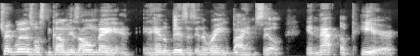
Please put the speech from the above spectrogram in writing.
Trick Williams wants to become his own man and handle business in the ring by himself and not appear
